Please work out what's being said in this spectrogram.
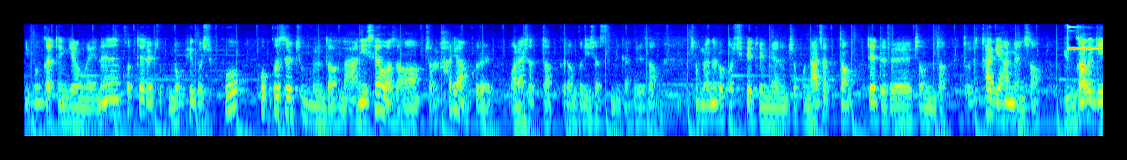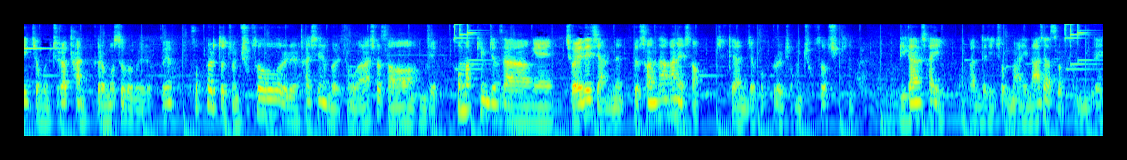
이분 같은 경우에는 콧대를 조금 높이고 싶고 코끝을 조금 더 많이 세워서 좀 화려한 코를 원하셨던 그런 분이셨습니다. 그래서 정면으로 보시게 되면 조금 낮았던 콧대들을 좀 더 또렷하게 하면서 윤곽이 조금 뚜렷한 그런 모습을 보였고요. 콧볼도 좀 축소를 하시는 걸 좀 원하셔서 이제 코막힘 증상에 저해되지 않는 그 선상 안에서 최대한 이제 콧볼을 조금 축소시킨 미간 사이 공간들이 좀 많이 낮았었는데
